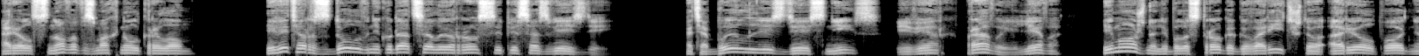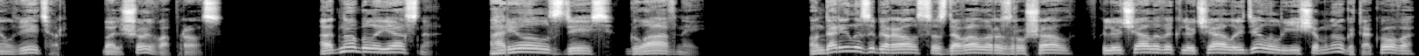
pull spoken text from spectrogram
Орел снова взмахнул крылом, и ветер сдул в никуда целые россыпи созвездий. Хотя был ли здесь низ и верх, право и лево, и можно ли было строго говорить, что орел поднял ветер — большой вопрос. Одно было ясно — орел здесь главный. Он дарил и забирал, создавал и разрушал, включал и выключал, и делал еще много такого,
